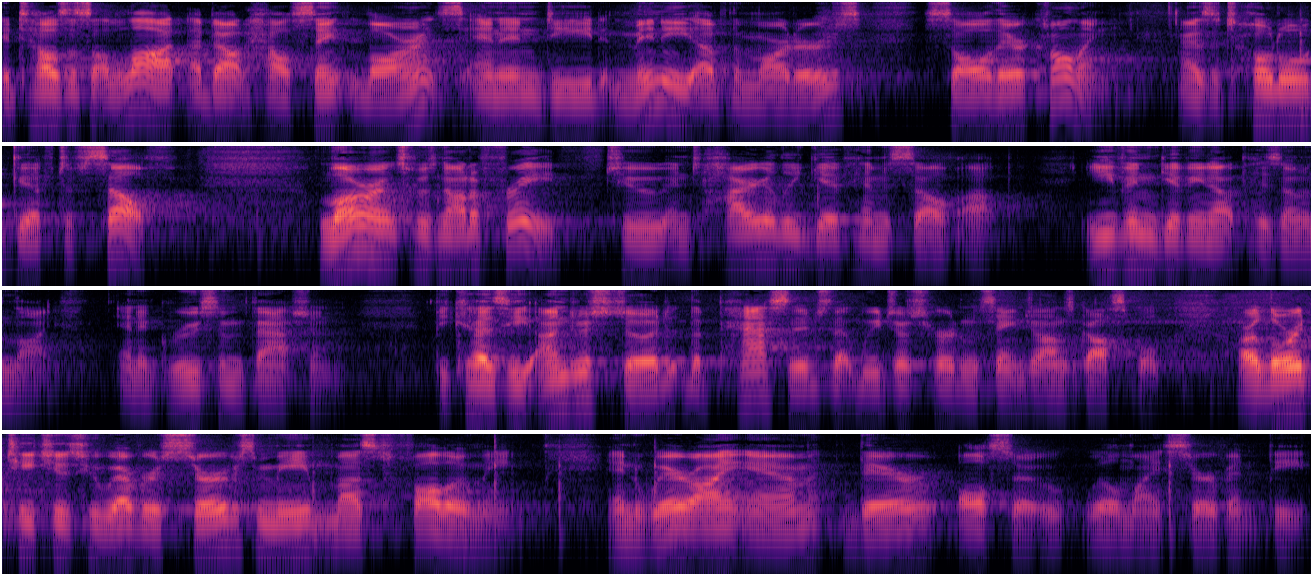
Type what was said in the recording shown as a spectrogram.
it tells us a lot about how St. Lawrence, and indeed many of the martyrs, saw their calling as a total gift of self. Lawrence was not afraid to entirely give himself up, even giving up his own life in a gruesome fashion, because he understood the passage that we just heard in St. John's Gospel. Our Lord teaches, Whoever serves me must follow me, and where I am, there also will my servant be.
